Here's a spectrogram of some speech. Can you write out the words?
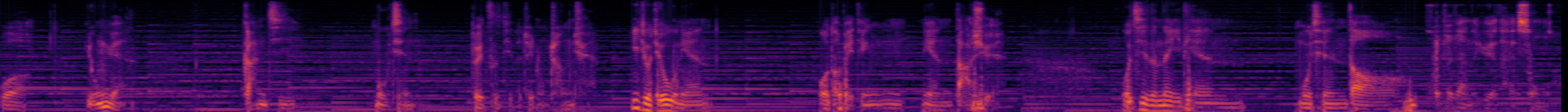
我永远感激母亲对自己的这种成全。一九九五年，我到北京念大学，我记得那一天，母亲到火车站的月台送我。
